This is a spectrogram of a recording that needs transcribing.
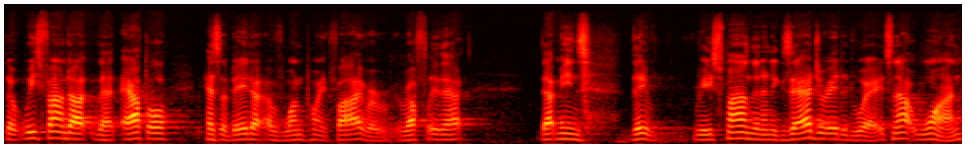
So we found out that Apple has a beta of 1.5 or roughly that. That means they respond in an exaggerated way. It's not one,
